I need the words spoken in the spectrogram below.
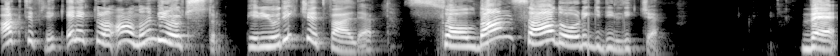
aktiflik elektron almanın bir ölçüsüdür. Periyodik cetvelde soldan sağa doğru gidildikçe ve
